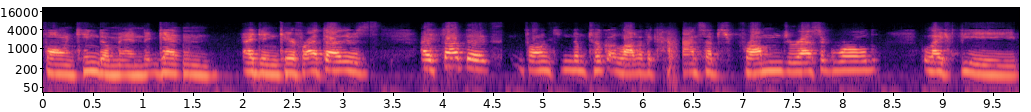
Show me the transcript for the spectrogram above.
Fallen Kingdom. And again, I didn't care for. I thought it was, I thought that Fallen Kingdom took a lot of the concepts from Jurassic World, like the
